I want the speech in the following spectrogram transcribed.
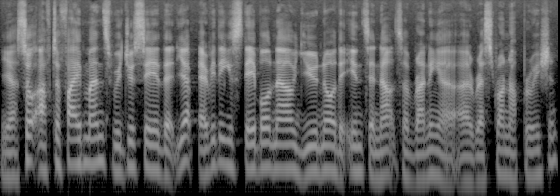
Yeah. So after five months, would you say that, yep, everything is stable now? You know the ins and outs of running a, a restaurant operation?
